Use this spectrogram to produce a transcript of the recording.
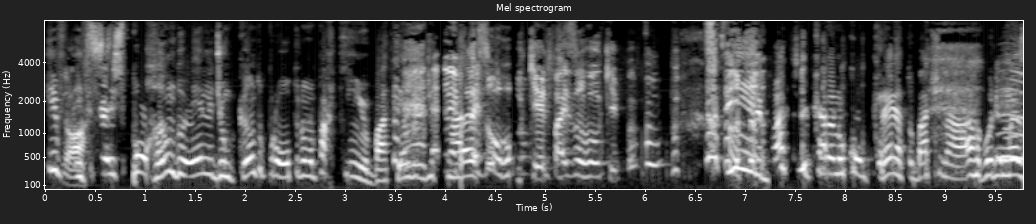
E, e fica esporrando ele de um canto pro outro no parquinho, batendo de Ele cara. faz o Hulk, ele faz o Hulk. Sim, ele bate de cara no concreto, bate na árvore umas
